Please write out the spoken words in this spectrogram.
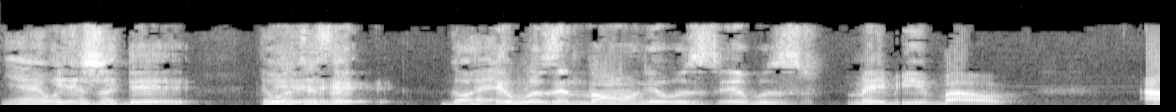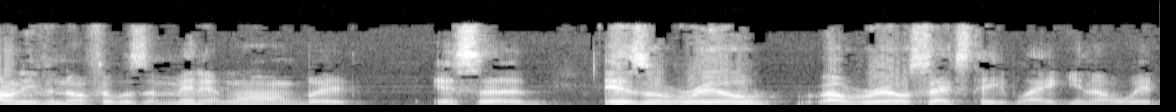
Yeah, it was yeah, just she a, did. It was yeah, just a. It, go ahead. It wasn't long. It was. It was maybe about. I don't even know if it was a minute long, but it's a is a real a real sex tape, like you know, with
